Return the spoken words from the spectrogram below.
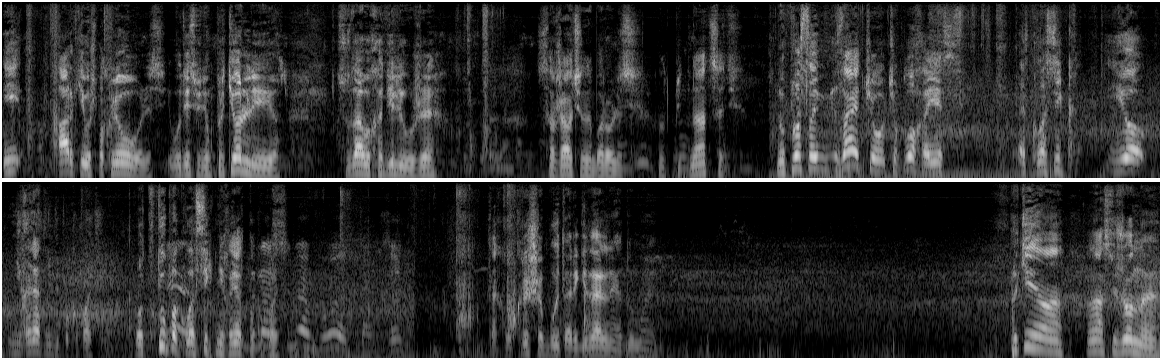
И арки вышпаклевывались. И вот здесь, видим, притерли ее. Сюда выходили уже с ржавчиной боролись. Вот 15. Ну просто, знаете, что плохо есть? Это классик. Ее не хотят люди покупать. Вот тупо классик не хотят покупать. Так, ну крыша будет оригинальная, я думаю. Прикинь, она, она освеженная.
